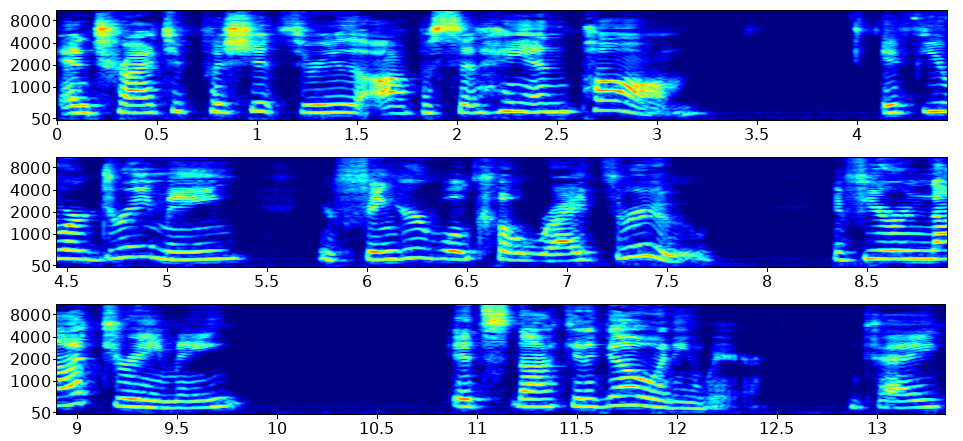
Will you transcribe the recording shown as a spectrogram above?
and try to push it through the opposite hand palm. If you are dreaming, your finger will go right through. If you're not dreaming, it's not going to go anywhere. Okay?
